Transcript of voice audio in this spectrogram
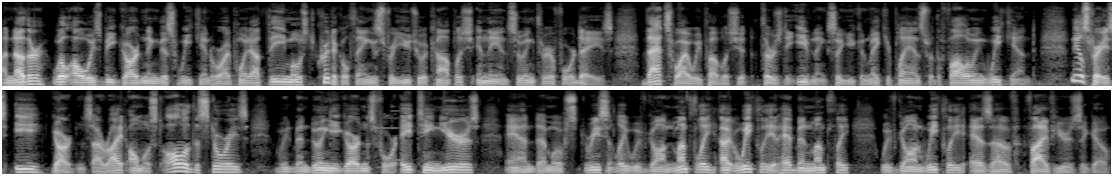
Another will always be gardening this weekend, where I point out the most critical things for you to accomplish in the ensuing three or four days. That's why we publish it Thursday evening, so you can make your plans for the following weekend. Neil Sperry's E Gardens. I write almost all of the stories. We've been doing E Gardens for 18 years, and uh, most recently we've gone monthly, uh, weekly. It had been monthly. We've gone weekly as of five years ago.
